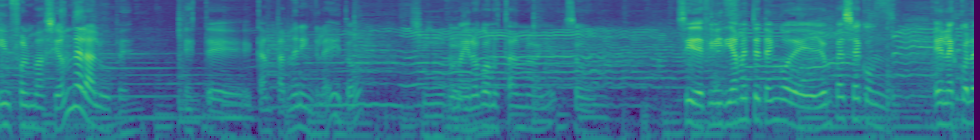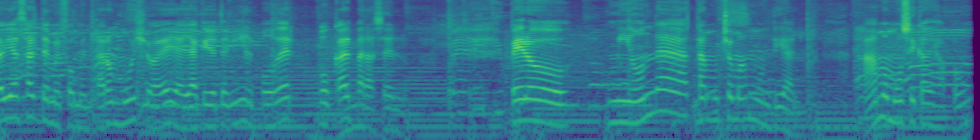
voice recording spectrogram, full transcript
información de la Lupe, este, cantando en inglés y todo. Me imagino cuando estaba en Nueva York. so, sí, definitivamente tengo de ella. Yo empecé con. En la Escuela de Bellas Artes me fomentaron mucho a ella, ya que yo tenía el poder vocal para hacerlo. Pero mi onda está mucho más mundial. Amo música de Japón,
